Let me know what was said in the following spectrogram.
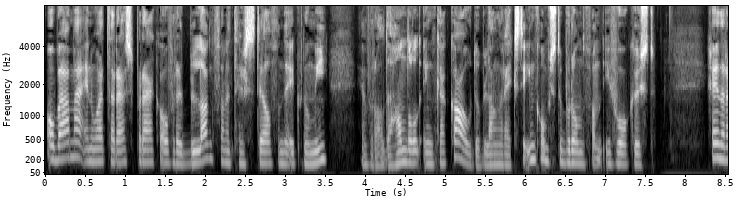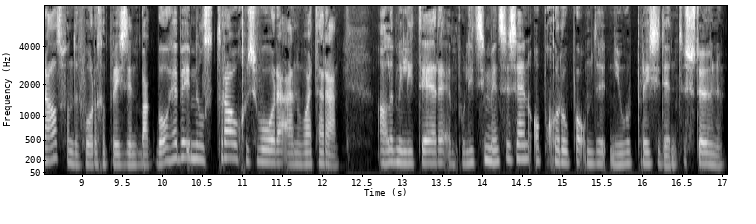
Obama en Ouattara spraken over het belang van het herstel van de economie... en vooral de handel in cacao, de belangrijkste inkomstenbron van Ivoorkust. Generaals van de vorige president Bakbo hebben inmiddels trouw gezworen aan Ouattara. Alle militairen en politiemensen zijn opgeroepen om de nieuwe president te steunen.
